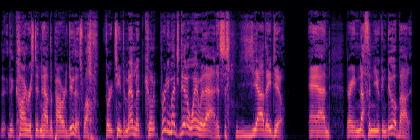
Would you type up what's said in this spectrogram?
the Congress didn't have the power to do this. Well, 13th Amendment pretty much did away with that. It's yeah, they do. And there ain't nothing you can do about it.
